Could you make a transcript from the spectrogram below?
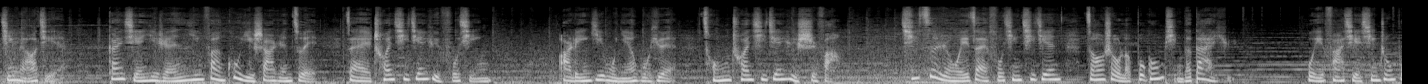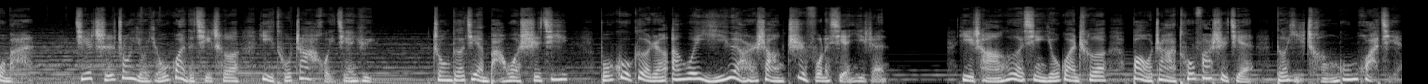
经了解，该嫌疑人因犯故意杀人罪，在川西监狱服刑。二零一五年五月，从川西监狱释放。其自认为在服刑期间遭受了不公平的待遇，为发泄心中不满，劫持装有油罐的汽车，意图炸毁监狱。钟德建把握时机，不顾个人安危，一跃而上，制服了嫌疑人。一场恶性油罐车爆炸突发事件得以成功化解。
